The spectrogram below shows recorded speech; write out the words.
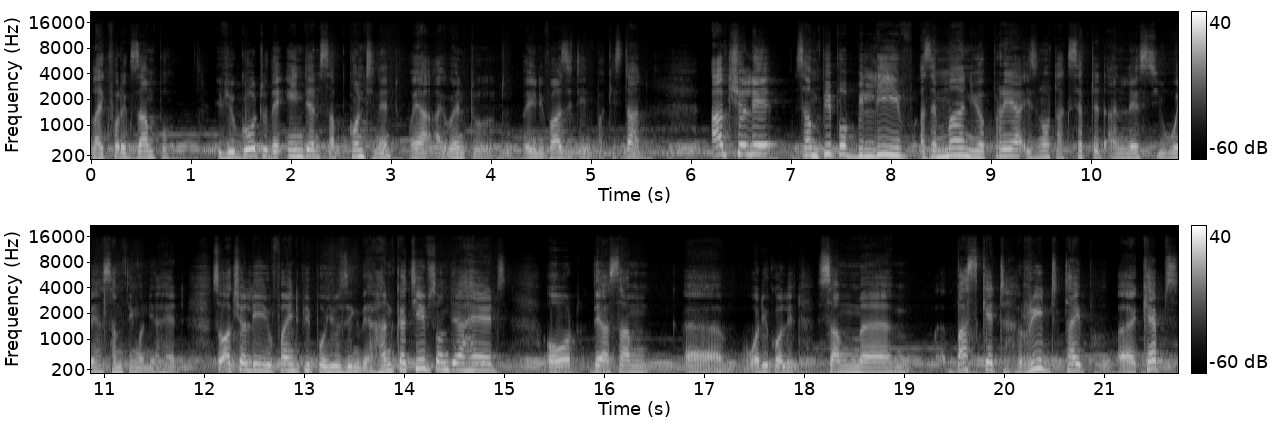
like for example, if you go to the Indian subcontinent, where I went to, to the university in Pakistan, actually, some people believe as a man, your prayer is not accepted unless you wear something on your head. So actually, you find people using their handkerchiefs on their heads, or there are some uh, what do you call it, some um, basket reed type uh, caps.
